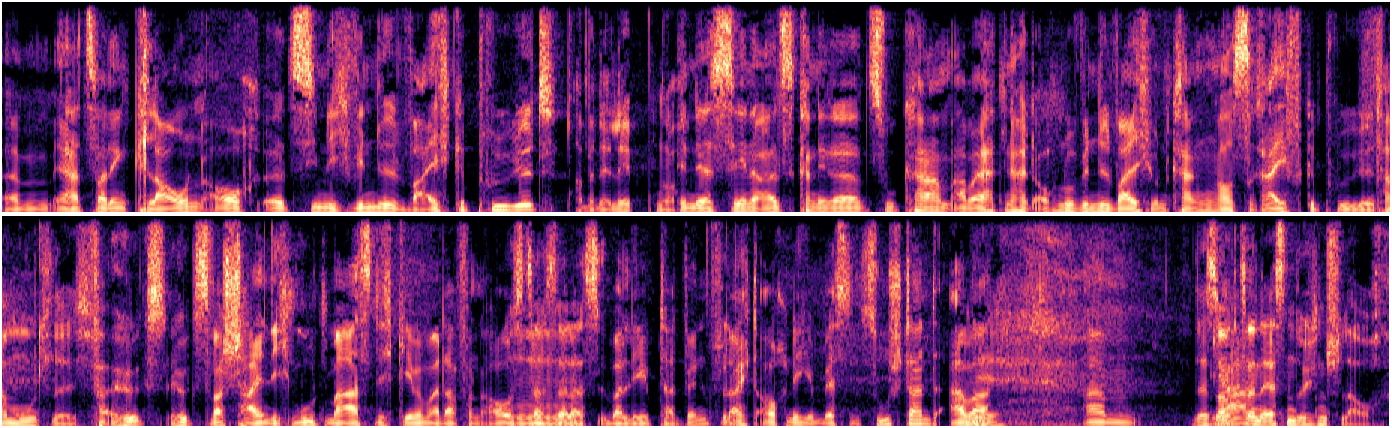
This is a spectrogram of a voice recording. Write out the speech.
Ähm, er hat zwar den Clown auch äh, ziemlich windelweich geprügelt aber der lebt noch. in der Szene, als Kandidat dazu kam, aber er hat ihn halt auch nur windelweich und krankenhausreif geprügelt. Vermutlich. Ver- Höchst, höchstwahrscheinlich, mutmaßlich gehen wir mal davon aus, dass Mhm. er das überlebt hat. Wenn vielleicht auch nicht im besten Zustand, aber Nee. ähm, Der saugt Ja. sein Essen durch den Schlauch.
